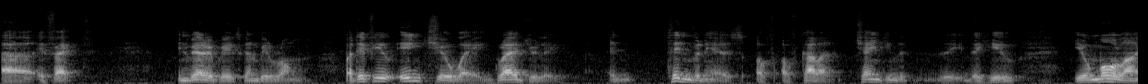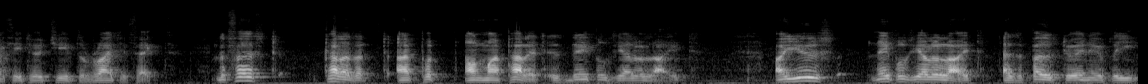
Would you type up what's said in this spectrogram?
uh, effect, invariably it's going to be wrong. But if you inch your way gradually in thin veneers of, of color, changing the, the, the hue, you're more likely to achieve the right effect. The first color that I put on my palette is Naples Yellow Light. I use Naples Yellow Light as opposed to any of the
